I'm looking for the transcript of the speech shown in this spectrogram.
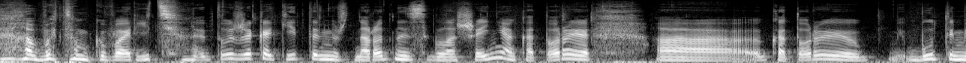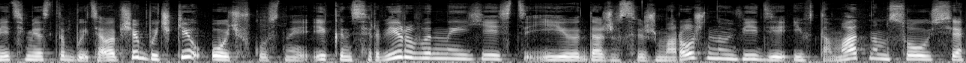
об этом говорить. Это уже какие-то международные соглашения, которые, а, которые будут иметь место быть. А вообще бычки очень вкусные. И консервированные есть, и даже в свежемороженом вареном виде, и в томатном соусе.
